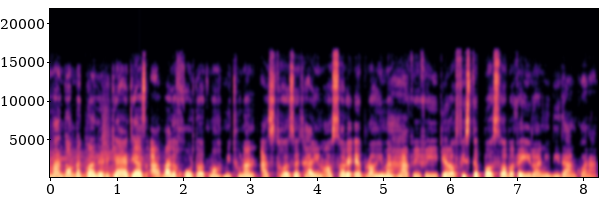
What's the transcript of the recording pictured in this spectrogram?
علاقمندان به گالری گردی از اول خرداد ماه می‌تونن از تازه ترین آثار ابراهیم حقیقی گرافیست با سابقه ایرانی دیدن کنند.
